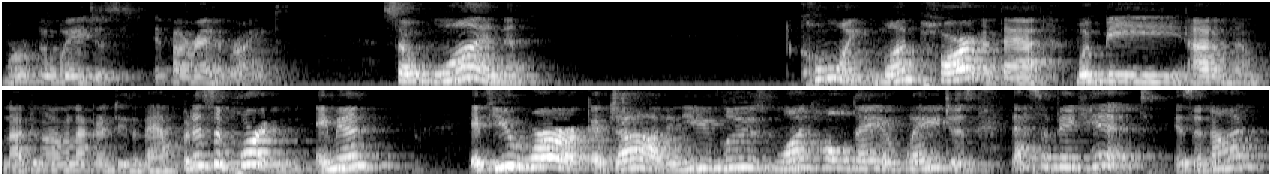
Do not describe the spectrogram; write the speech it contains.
worth of wages, if I read it right. So, one coin, one part of that would be, I don't know, not, doing, I'm not going to do the math, but it's important. Amen? If you work a job and you lose one whole day of wages, that's a big hit, is it not?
